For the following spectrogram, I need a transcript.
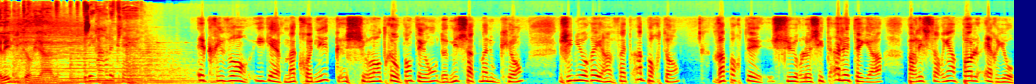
L'éditorial. Gérard Leclerc. Écrivant hier ma chronique sur l'entrée au Panthéon de Missak Manoukian, j'ignorais un fait important rapporté sur le site Aletheia par l'historien Paul Herriot.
